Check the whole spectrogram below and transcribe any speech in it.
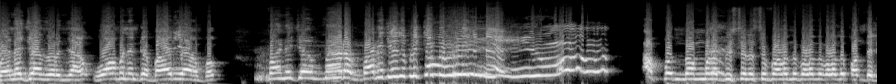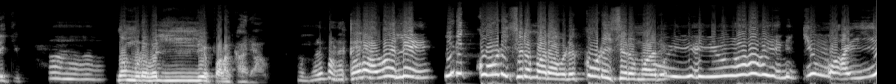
വനജ എന്ന് പറഞ്ഞ ഓമനന്റെ ഭാര്യ ആകുമ്പോ വനജ മാഡം വനജ എന്ന് വിളിക്കാൻ അപ്പൊ നമ്മളെ ബിസിനസ് വളർന്ന് വളർന്ന് വളർന്ന് പന്തലിക്കും. നമ്മുടെ വലിയ പണക്കാരാവും. നമ്മൾ പണക്കാരാവുമല്ലേ? ഇനി കോടീശ്വരന്മാരാവൂലെ കോടീശ്വരന്മാര്? അയ്യോ എനിക്ക് വയ്യ.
